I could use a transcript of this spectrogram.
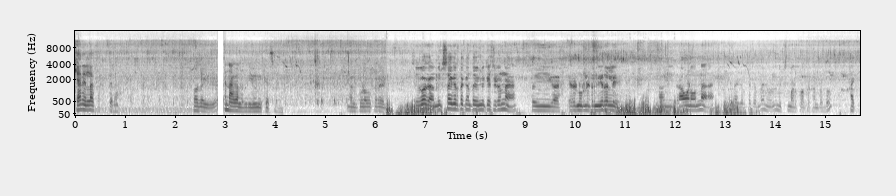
ಕ್ಯಾನ್ ಎಲ್ಲ ಹಾಕ್ತೀರಾ ಏನಾಗಲ್ಲ ಬಿಡಿ ಯೂಮಿಕ್ ಆ್ಯಸಿಡ್ ಅಲ್ಲಿ ಕೊಡ್ಬೇಕಾರೆ ಸೊ ಇವಾಗ ಮಿಕ್ಸ್ ಆಗಿರ್ತಕ್ಕಂಥ ವಿಮಿಕ್ ಆ್ಯಸಿಡನ್ನು ಸೊ ಈಗ ಎರಡು ನೂರು ಲೀಟ್ರ್ ನೀರಲ್ಲಿ ನಾವು ಈ ದ್ರಾವಣವನ್ನು ಮಿಕ್ಸ್ ಆಗಿರ್ತಕ್ಕಂಥ ನೀರಲ್ಲಿ ಮಿಕ್ಸ್ ಮಾಡ್ಕೊಳ್ತಕ್ಕಂಥದ್ದು. ಹಾಕಿ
